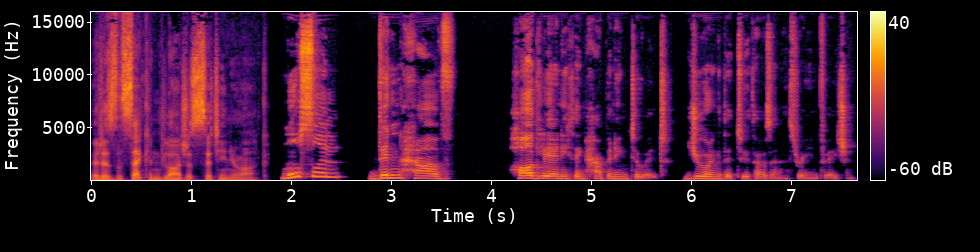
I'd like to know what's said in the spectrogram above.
It is the second largest city in Iraq. Mosul didn't have hardly anything happening to it during the 2003 invasion.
